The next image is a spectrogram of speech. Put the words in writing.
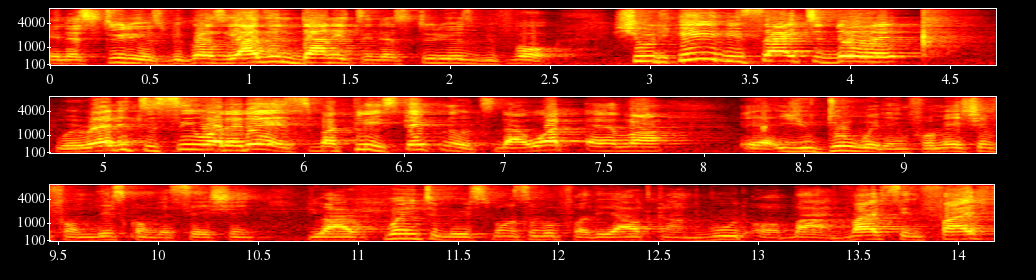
in the studios because he hasn't done it in the studios before. Should he decide to do it, we're ready to see what it is. But please take note that whatever Uh, you do with information from this conversation, you are going to be responsible for the outcome, good or bad. Vibes in five,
